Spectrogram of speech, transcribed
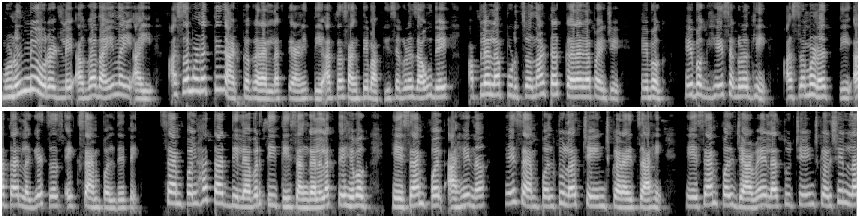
म्हणून मी ओरडले. अगं नाही नाही आई. असं म्हणत ती नाटकं करायला लागते आणि ती आता सांगते बाकी सगळं जाऊ दे. आपल्याला पुढचं नाटक करायला पाहिजे. हे बघ हे बघ हे सगळं घे. असं म्हणत ती आता लगेचच एक सॅम्पल देते. सॅम्पल हातात दिल्यावरती ती सांगायला लागते हे बघ हे सॅम्पल आहे ना? हे सॅम्पल तुला चेंज करायचं आहे. हे सॅम्पल ज्या वेळेला तू चेंज करशील ना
